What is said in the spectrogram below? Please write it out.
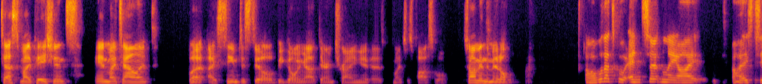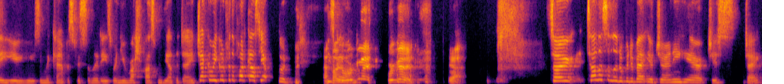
tests my patience and my talent, but I seem to still be going out there and trying it as much as possible. So I'm in the middle. Oh well, that's cool, And certainly, I I see you using the campus facilities when you rushed past me the other day. Jack, are we good for the podcast? Yep, good. He's We're good. We're good. yeah. So, tell us a little bit about your journey here at JIS, Jake,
